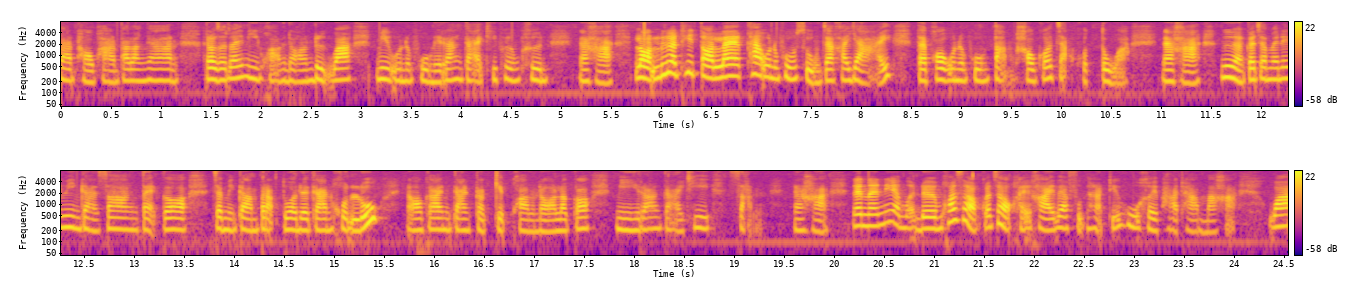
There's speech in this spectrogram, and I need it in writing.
การเผาผลาญพลังงาน เราจะได้มีความร้อนหรือว่ามีอุณหภูมิในร่างกายที่เพิ่มขึ้นนะคะ หลอดเลือดที่ตอนแรกถ้าอุณหภูมิสูงจะขยาย แต่พออุณหภูมิต่ำเขาก็จะหดตัวนะคะ เหงื่อก็จะไม่ได้มีการสร้าง แต่ก็จะมีการปรับตัวโดยการขนลุกเนาะการการกักเก็บความร้อนแล้วก็มีร่างกายที่สั่น นะคะ ดังนั้นเนี่ยเหมือนเดิมข้อสอบก็จะออกคล้าย ๆ แบบฝึกหัดที่ครูเคยพาทำมาค่ะ ว่า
